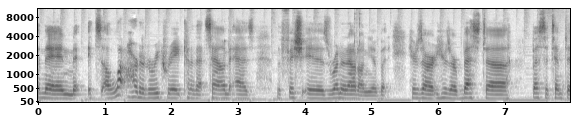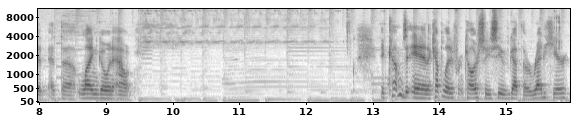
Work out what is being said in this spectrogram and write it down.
And then it's a lot harder to recreate kind of that sound as the fish is running out on you. But here's our here's our best uh, best attempt at, at the line going out. It comes in a couple of different colors. So you see we've got the red here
